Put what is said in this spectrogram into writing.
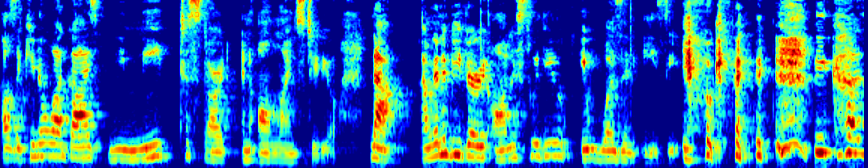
I was like, You know what, guys? We need to start an online studio. Now, I'm going to be very honest with you. It wasn't easy, okay? because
